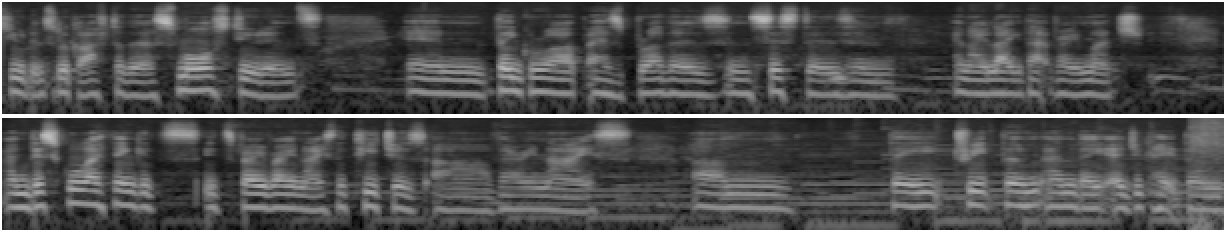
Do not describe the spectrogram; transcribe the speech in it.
students look after the small students, and they grow up as brothers and sisters, and and I like that very much. And this school, I think it's it's very very nice. The teachers are very nice. Um, they treat them and they educate them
